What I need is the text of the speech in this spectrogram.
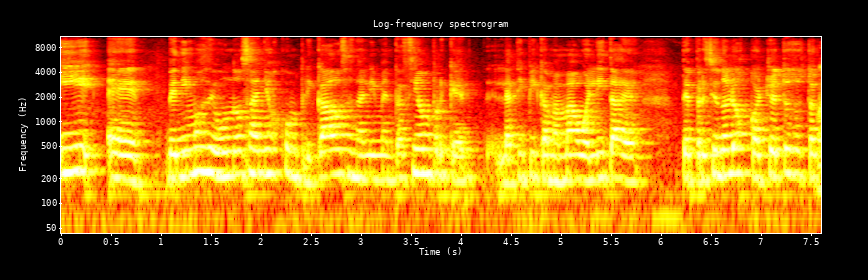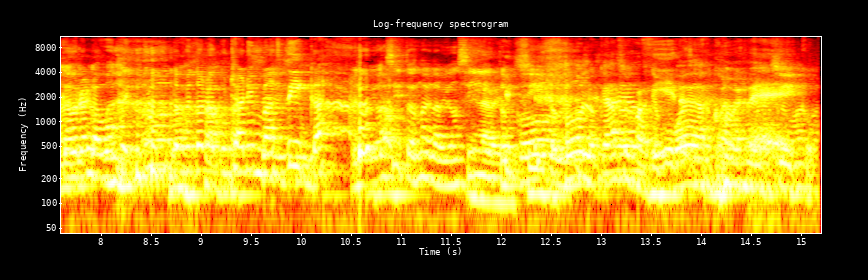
Y eh, venimos de unos años complicados en alimentación porque la típica mamá abuelita de te presiono los cachetes hasta que abres la boca y te meto la cuchara y mastica. El avioncito, ¿no? El avioncito. El avioncito todo lo que hace para que puedas comer chico.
